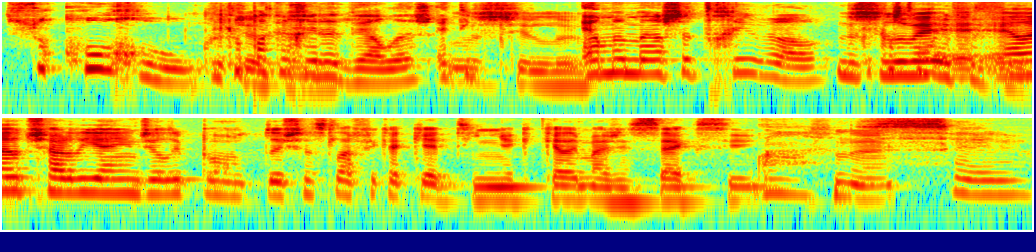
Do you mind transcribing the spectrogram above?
socorro! Aquilo para a carreira delas é tipo. É uma mancha terrível. Que é que Lucy é- fazer? ela é o Charlie Angel e ponto. Deixa-se lá ficar quietinha, com aquela imagem sexy. Ah, é? Sério.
